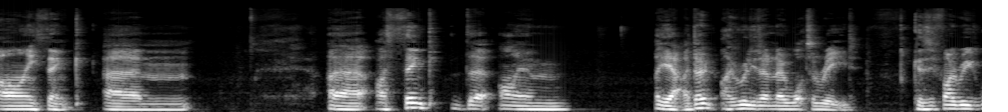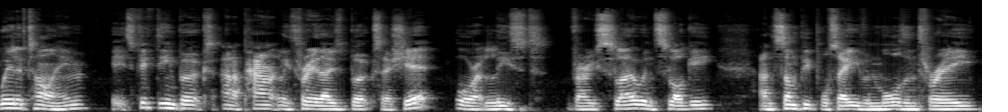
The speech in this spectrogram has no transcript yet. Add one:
I think um, uh, I think that I am. Yeah, I don't. I really don't know what to read because if I read Wheel of Time, it's fifteen books, and apparently three of those books are shit, or at least very slow and sloggy. And some people say even more than three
